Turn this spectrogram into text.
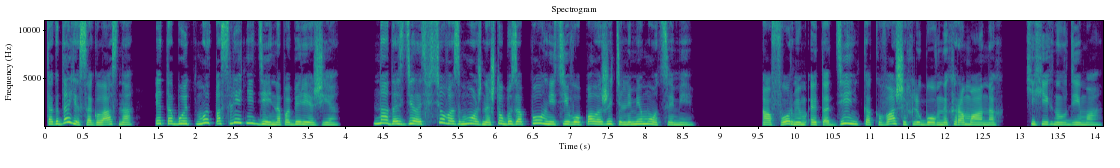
«Тогда я согласна. Это будет мой последний день на побережье. Надо сделать все возможное, чтобы заполнить его положительными эмоциями». «Оформим этот день, как в ваших любовных романах», — хихикнул Дима.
